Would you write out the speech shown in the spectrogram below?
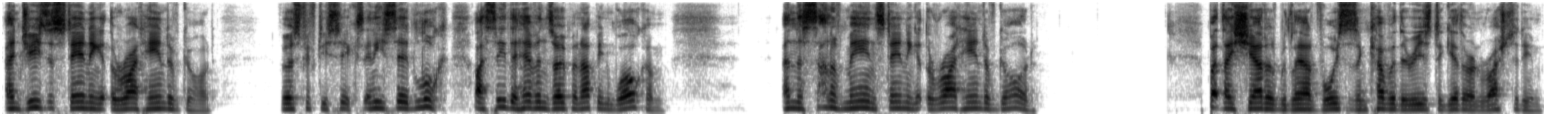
And Jesus standing at the right hand of God. Verse 56 And he said, Look, I see the heavens open up in welcome, and the Son of Man standing at the right hand of God. But they shouted with loud voices and covered their ears together and rushed at him,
